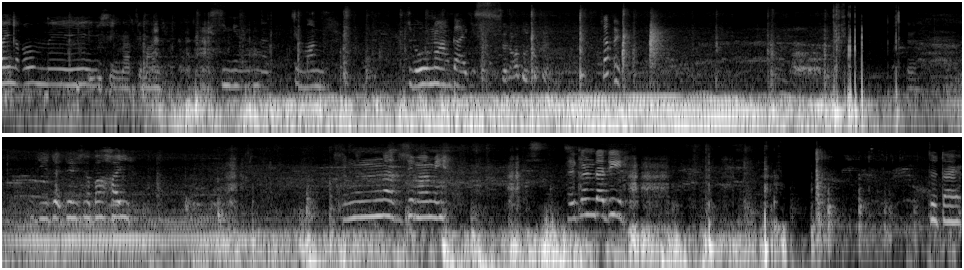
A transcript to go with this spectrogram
Bahay na kami. Gising na si Mami. Singin na si Mami. Let's go na guys. Saan ako tutok eh? Sakit. Dito din sa bahay. Singin na si Mami. Halika na daddy. Ito tayo.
